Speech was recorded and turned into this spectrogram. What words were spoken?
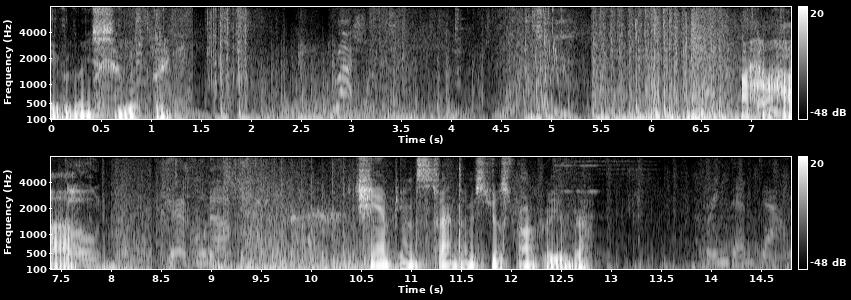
Okay, we're going to see you. Okay. Flash. Ha ha ha. Champions Phantom is too strong for you, bro. Bring them down.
